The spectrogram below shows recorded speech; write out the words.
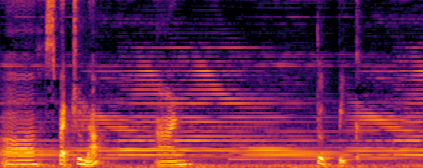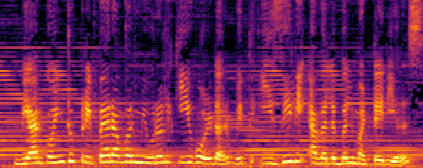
uh, spatula and toothpick. We are going to prepare our mural key holder with easily available materials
